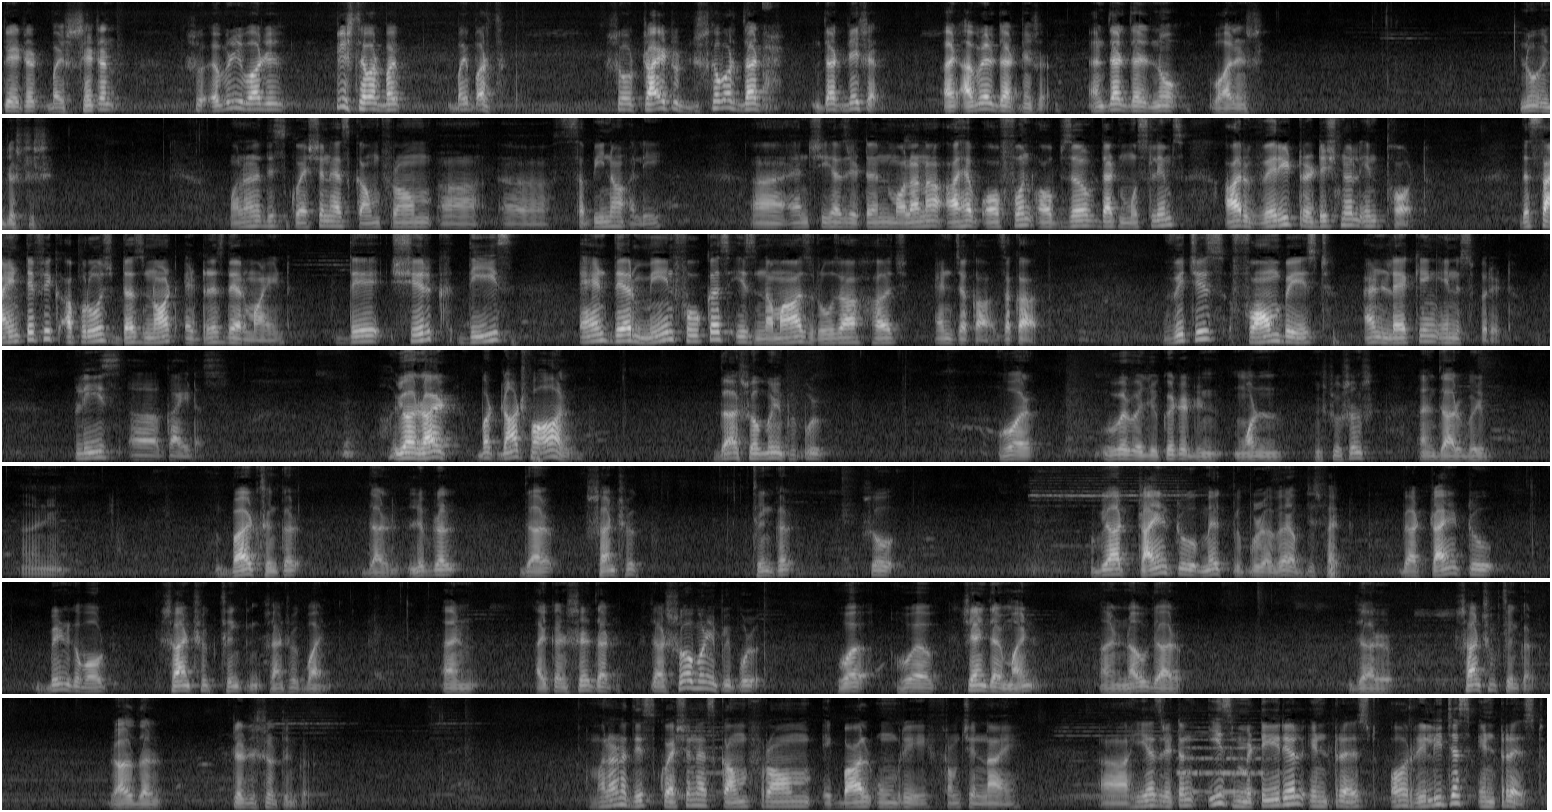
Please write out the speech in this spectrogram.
created by Satan. So everybody is peace lover by birth. So try to discover that nature and avail that nature, and that there is no violence, no injustice. Maulana, this question has come from uh, uh, Sabina Ali. And she has return Maulana I have often observe that Muslims are very traditional in thought the scientific approach does not address their mind they shirk these and their main focus is namaz roza hajj and zakat which is form based and lacking in spirit please guide you are right but not for all There are so many people who were educated in modern institutions, and they are very bright thinker, they are liberal, they are scientific thinker. So we are trying to make people aware of this fact. We are trying to bring about scientific thinking, scientific mind, and I can say that there are so many people who have changed their mind, and now they are scientific thinker rather than traditional thinker. Maulana, this question has come from Iqbal Umri from Chennai. Uh, he has written, is material interest or religious interest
